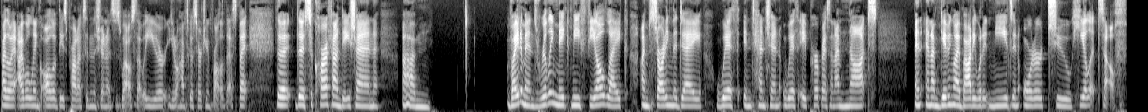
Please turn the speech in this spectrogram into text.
By the way, I will link all of these products in the show notes as well, so that way you're you don't have to go searching for all of this. But the the Sakara Foundation um, vitamins really make me feel like I'm starting the day with intention, with a purpose, and I'm not and and I'm giving my body what it needs in order to heal itself.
